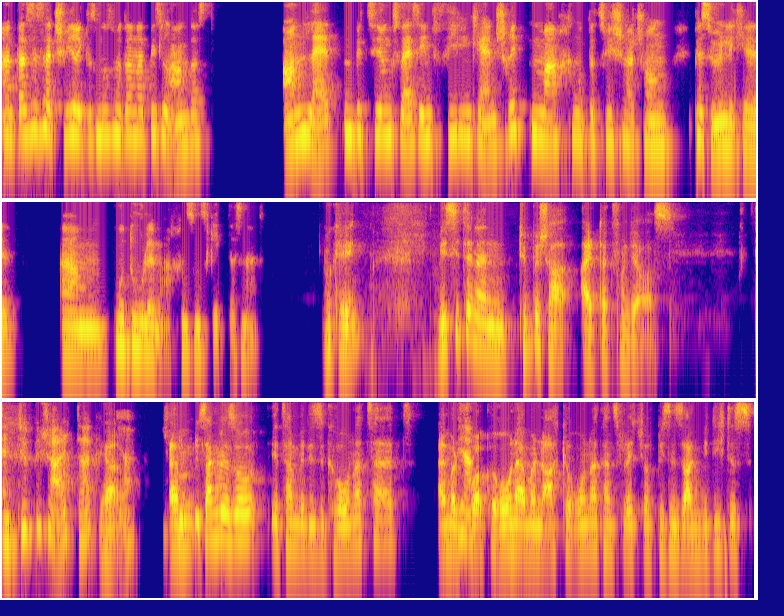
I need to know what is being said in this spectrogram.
Und das ist halt schwierig, das muss man dann ein bisschen anders anleiten, beziehungsweise in vielen kleinen Schritten machen und dazwischen halt schon persönliche ähm, Module machen, sonst geht das nicht. Okay. Wie sieht denn ein typischer Alltag von dir aus? Ein typischer Alltag? Ja. ja. Ähm, sagen wir so, jetzt haben wir diese Corona-Zeit, einmal ja. vor Corona, einmal nach Corona. Kannst du vielleicht auch ein bisschen sagen, wie dich das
